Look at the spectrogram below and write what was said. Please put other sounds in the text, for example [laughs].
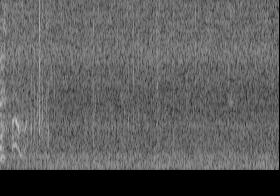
[laughs] though.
